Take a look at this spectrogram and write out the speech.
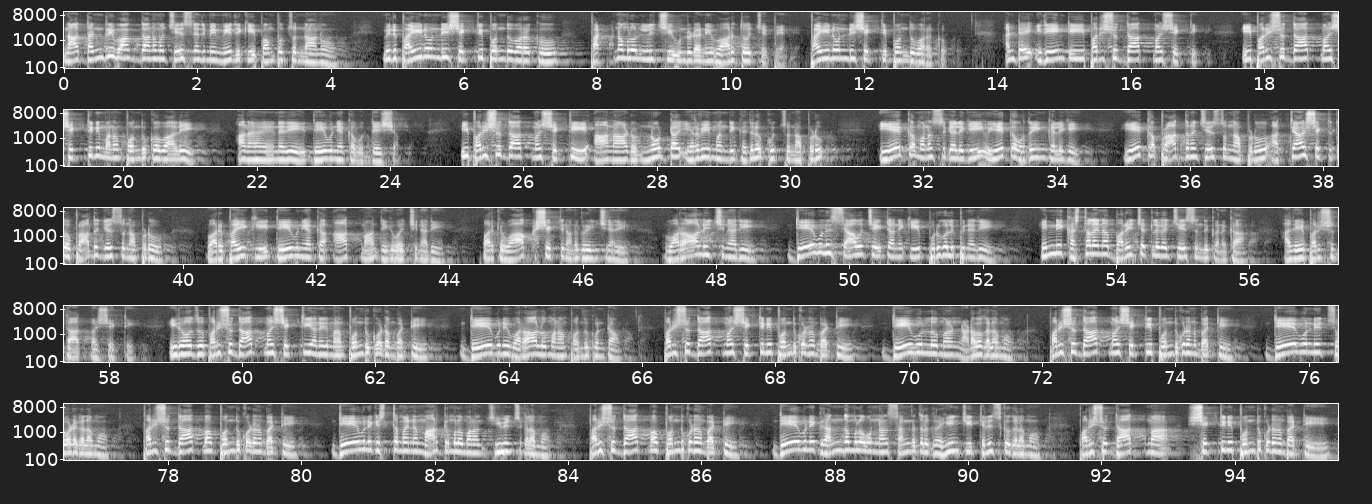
నా తండ్రి వాగ్దానము చేసినది మీ మీదికి పంపుచున్నాను. మీరు పైనుండి శక్తి పొందు వరకు పట్నంలో నిలిచి ఉండుడని వారితో చెప్పాను. పైనుండి శక్తి పొందు వరకు. అంటే ఇదేంటి? పరిశుద్ధాత్మ శక్తి. ఈ పరిశుద్ధాత్మ శక్తిని మనం పొందుకోవాలి అనేది దేవుని యొక్క ఉద్దేశం ఈ పరిశుద్ధాత్మ శక్తి ఆనాడు నూట ఇరవై మంది గదిలో కూర్చున్నప్పుడు ఏక మనస్సు కలిగి ఏక హృదయం కలిగి ఏక ప్రార్థన చేస్తున్నప్పుడు అత్యాశక్తితో ప్రార్థన చేస్తున్నప్పుడు వారి పైకి దేవుని యొక్క ఆత్మ దిగివచ్చినది. వారికి వాక్ శక్తిని అనుగ్రహించినది. వరాలు ఇచ్చినది దేవుని సేవ చేయటానికి పురుగొలిపినది. ఎన్ని కష్టాలైనా భరించట్లుగా చేసింది కనుక అదే పరిశుద్ధాత్మ శక్తి ఈరోజు పరిశుద్ధాత్మ శక్తి అనేది మనం పొందుకోవడం బట్టి దేవుని వరాలు మనం పొందుకుంటాం. పరిశుద్ధాత్మ శక్తిని పొందుకోవడం బట్టి దేవుల్లో మనం నడవగలము. పరిశుద్ధాత్మ శక్తి పొందుకోవడం బట్టి దేవుణ్ణి చూడగలము. పరిశుద్ధాత్మ పొందుకోవడం బట్టి దేవునికి ఇష్టమైన మార్గంలో మనం జీవించగలము. పరిశుద్ధాత్మ పొందుకోవడం బట్టి దేవుని గ్రంథంలో ఉన్న సంగతులు గ్రహించి తెలుసుకోగలము. పరిశుద్ధాత్మ శక్తిని పొందుకోవడం బట్టి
